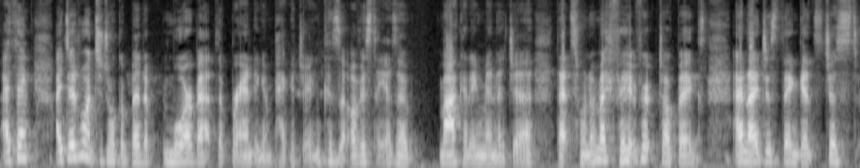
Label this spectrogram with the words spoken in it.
I think I did want to talk a bit more about the branding and packaging because obviously, as a marketing manager, that's one of my favorite topics. And I just think it's just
